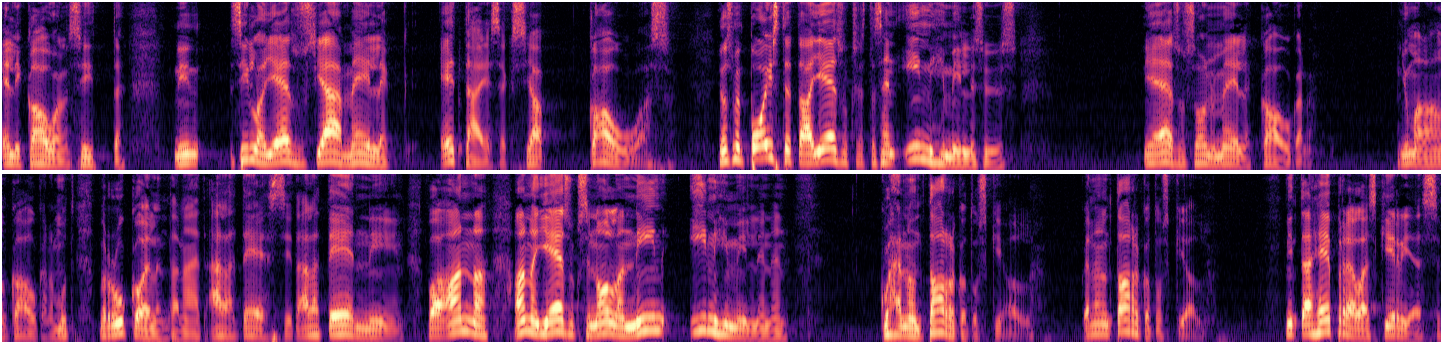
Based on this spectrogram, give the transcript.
eli kauan sitten, niin silloin Jeesus jää meille etäiseksi ja kauas. Jos me poistetaan Jeesuksesta sen inhimillisyys, niin Jeesus on meille kaukana. Jumala on kaukana, mutta mä rukoilen tänään, että älä tee sitä, älä tee niin, vaan anna, anna Jeesuksen olla niin inhimillinen kuin hän on tarkoituskin olla. Kun hän on tarkoituskin olla. Niin tämä hebrealaiskirjeessä,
